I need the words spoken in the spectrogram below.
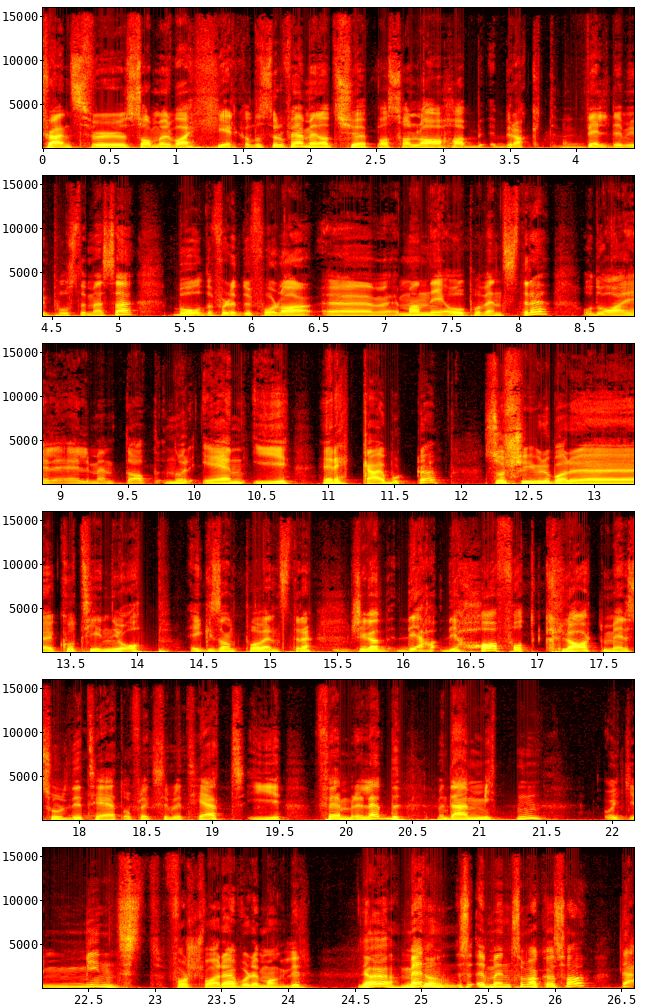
transfer-sommer var helt katastrofe. Jeg mener at kjøpet av Salah har brakt veldig mye positivt med seg. Både fordi du får da uh, Mané over på venstre, og du har hele elementet at når en i rekka er borte, så skyver du bare Coutinho opp ikke sant, på venstre. Slik at de, de har fått klart mer soliditet og fleksibilitet i fremre ledd, men det er midten, og ikke minst Forsvaret, hvor det mangler. Ja, ja. Men, men som jeg akkurat sa, det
